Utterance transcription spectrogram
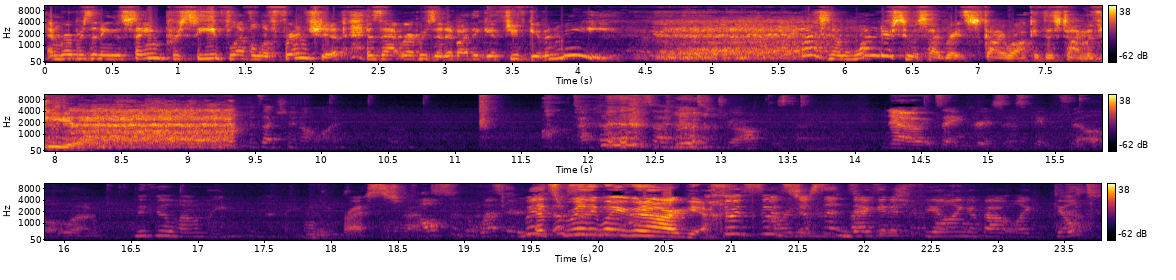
and representing the same perceived level of friendship as that represented by the gift you've given me. That's no wonder suicide rates skyrocket this time of year. It's actually not lying. No, it's increases. People feel alone They feel lonely. and depressed. Also, the weather. Wait, That's so- really what you're gonna argue. So it's, so it's just a negative feeling about like guilt.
